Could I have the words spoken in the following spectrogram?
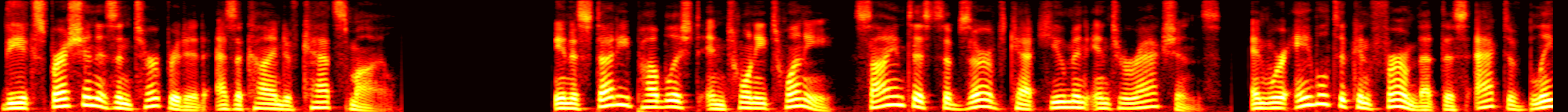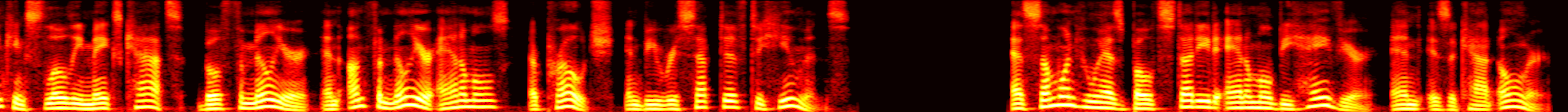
The expression is interpreted as a kind of cat smile. In a study published in 2020, scientists observed cat-human interactions and were able to confirm that this act of blinking slowly makes cats, both familiar and unfamiliar animals, approach and be receptive to humans. As someone who has both studied animal behavior and is a cat owner,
